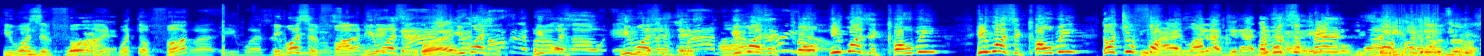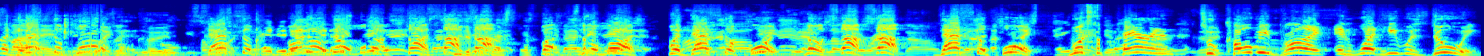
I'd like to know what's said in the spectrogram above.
He wasn't scored fine. What the fuck? wa- he wasn't. He wasn't fine. He wasn't. He wasn't. He was. though, He wasn't. the this- prime He wasn't. Curry, Kobe. though. He wasn't Kobe. He wasn't Kobe. Don't you Did I- fucking lie. did I- did I- And did we're I say comparing. No, I- but He that's- wasn't but that's fine. the point. That's the. Hey, did No, no, no. say Boss, that? stop, stop, stop. that? But Did no, say boss. But that's the point. No, stop, stop. That's the I- did I point. say We're that? Did I- comparing to Kobe Bryant and what he was doing.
